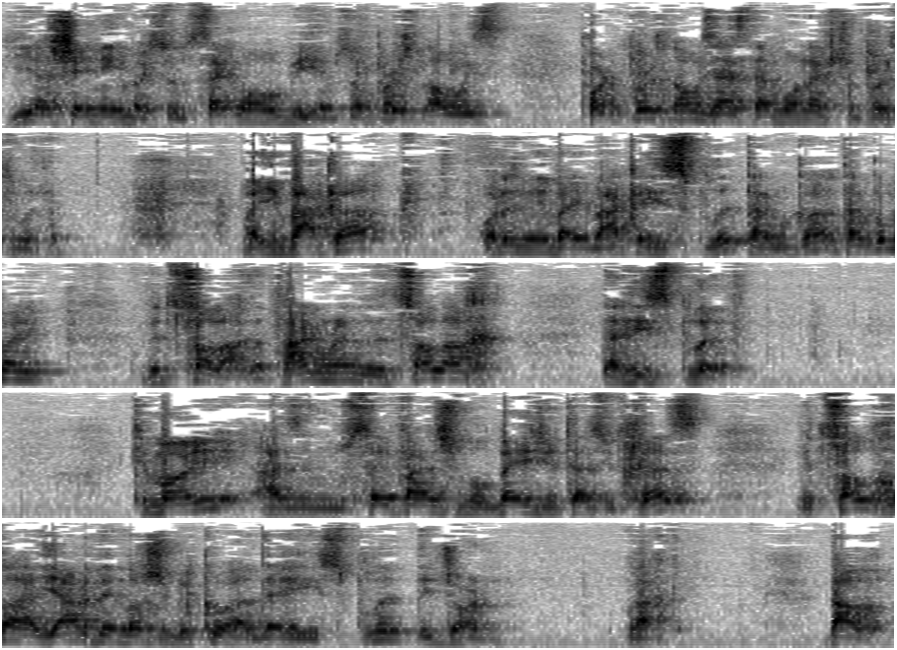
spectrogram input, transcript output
So the second one will be him. So a person always, person always has to have one extra person with him. Vayivaka, what does it mean Vayivaka? He's split. Targumai v'tzolach. The Targum rendered v'tzolach that he split. Kimoi, as in Sefer Shmuel Beis Yutes Yutches, v'tzolcha hayarden loshem b'kua. They split the Jordan. Lachte. Dalet.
